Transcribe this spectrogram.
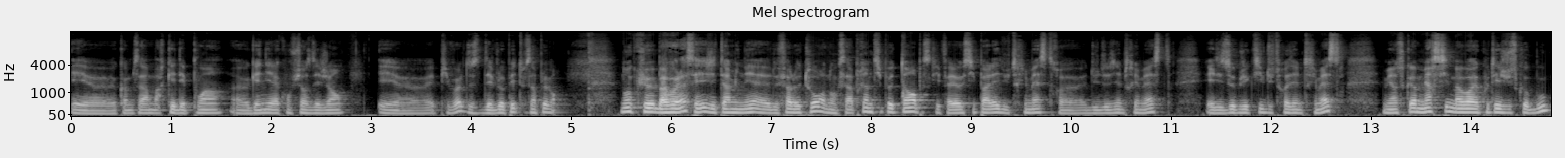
et euh, comme ça marquer des points, euh, gagner la confiance des gens et, euh, et, puis voilà de se développer tout simplement. Donc bah voilà, ça y est, j'ai terminé de faire le tour. Donc ça a pris un petit peu de temps parce qu'il fallait aussi parler du trimestre, du deuxième trimestre et des objectifs du troisième trimestre. Mais en tout cas, merci de m'avoir écouté jusqu'au bout.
